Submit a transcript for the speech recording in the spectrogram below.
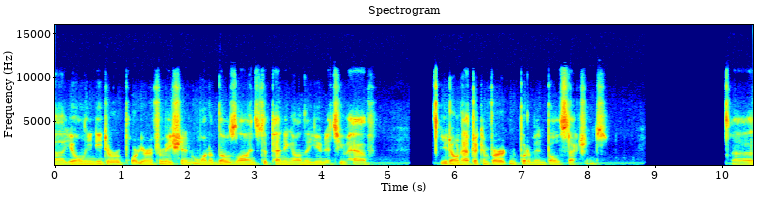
Uh, you only need to report your information in one of those lines depending on the units you have. You don't have to convert and put them in both sections. Uh,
